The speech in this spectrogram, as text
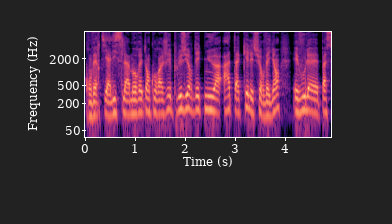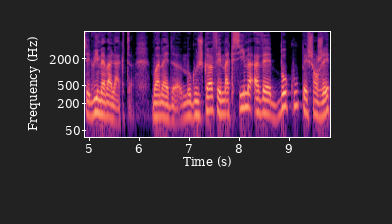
converti à l'islam, aurait encouragé plusieurs détenus à attaquer les surveillants et voulait passer lui-même à l'acte. Mohamed Mogouchkov et Maxime avaient beaucoup échangé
